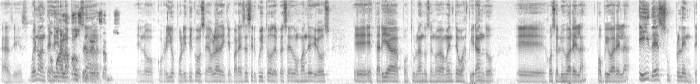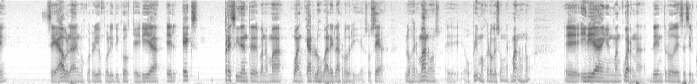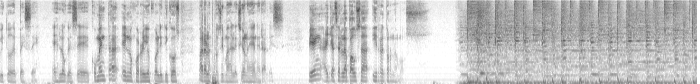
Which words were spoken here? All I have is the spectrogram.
Así es. Bueno, antes de ir a la, pausa, regresamos. En los corrillos políticos se habla de que para ese circuito de PC Don Juan de Dios eh, estaría postulándose nuevamente o aspirando eh, José Luis Varela, Popi Varela, y de suplente se habla en los corrillos políticos que iría el ex presidente de Panamá, Juan Carlos Varela Rodríguez. O sea, los hermanos, eh, o primos creo que son hermanos, ¿no? Eh, irían en mancuerna dentro de ese circuito de PC. Es lo que se comenta en los corrillos políticos para las próximas elecciones generales. Bien, hay que hacer la pausa y retornamos.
